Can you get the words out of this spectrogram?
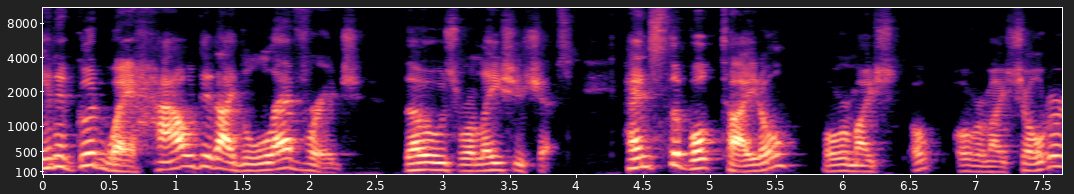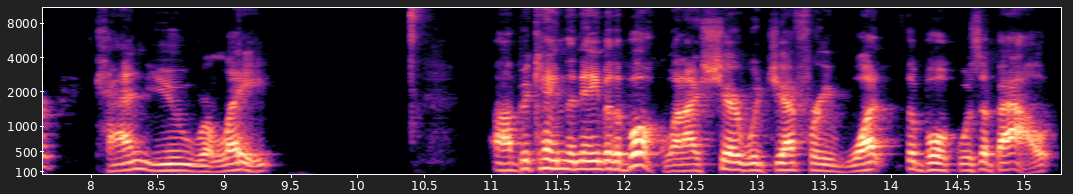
in a good way? How did I leverage those relationships? Hence the book title over my oh, over my shoulder. Can you relate? Uh, became the name of the book when I shared with Jeffrey what the book was about,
